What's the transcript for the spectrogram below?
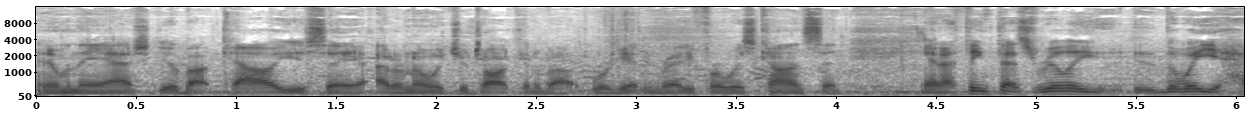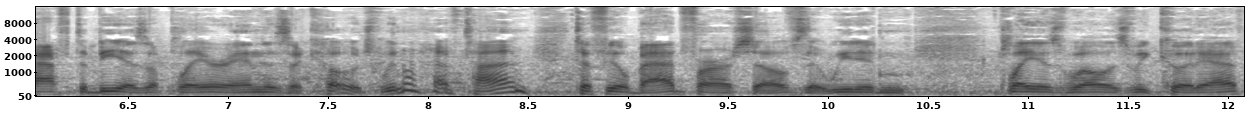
And when they ask you about Cal, you say, I don't know what you're talking about, we're getting ready for Wisconsin. And I think that's really the way you have to be as a player and as a coach. We don't have time to feel bad for ourselves that we didn't play as well as we could have.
